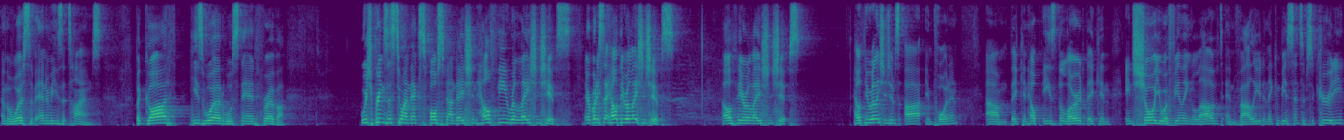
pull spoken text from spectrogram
and the worst of enemies at times. But God, His word will stand forever. Which brings us to our next false foundation healthy relationships. Everybody say healthy relationships. Healthy relationships. Healthy relationships are important. Um, they can help ease the load. They can ensure you are feeling loved and valued, and they can be a sense of security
